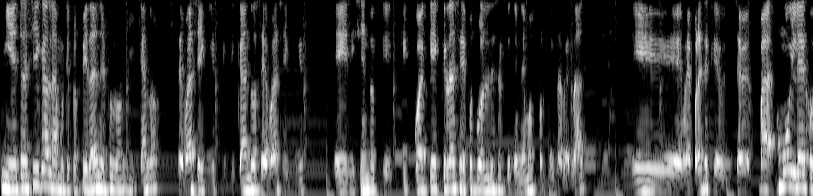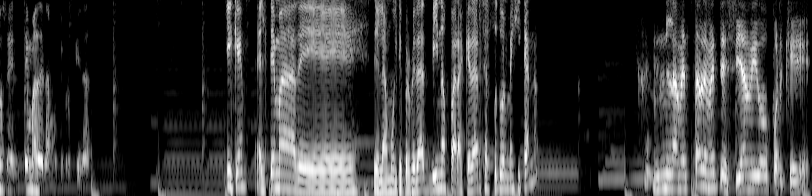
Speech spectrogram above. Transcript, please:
mientras siga la multipropiedad en el fútbol mexicano, se va a seguir criticando, se va a seguir eh, diciendo que, cualquier clase de fútbol es el que tenemos porque es la verdad. Eh, me parece que se va muy lejos el tema de la multipropiedad. Quique, ¿el tema de, de la multipropiedad vino para quedarse al fútbol mexicano? Lamentablemente sí, amigo, porque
